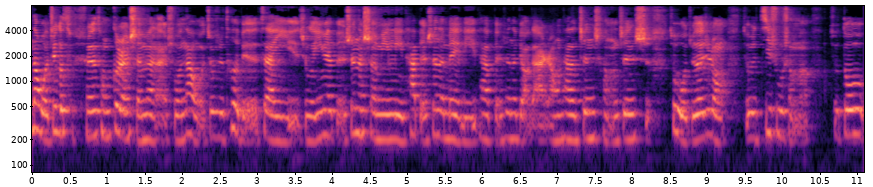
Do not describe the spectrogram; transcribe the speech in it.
那我这个所以从个人审美来说，那我就是特别在意这个音乐本身的生命力，它本身的魅力，它本身的表达，然后它的真诚真实。就我觉得这种就是技术什么，就都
